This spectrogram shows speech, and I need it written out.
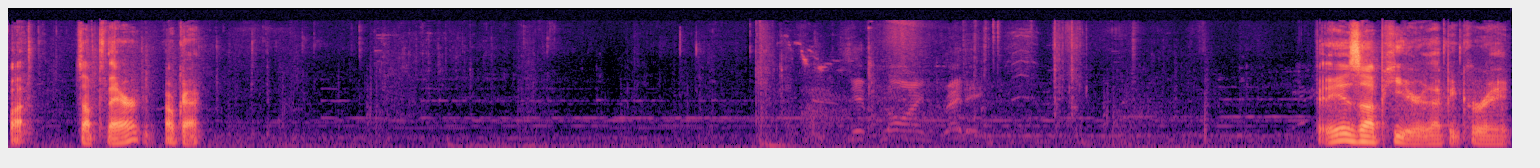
What? It's up there? Okay. If it is up here, that'd be great.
